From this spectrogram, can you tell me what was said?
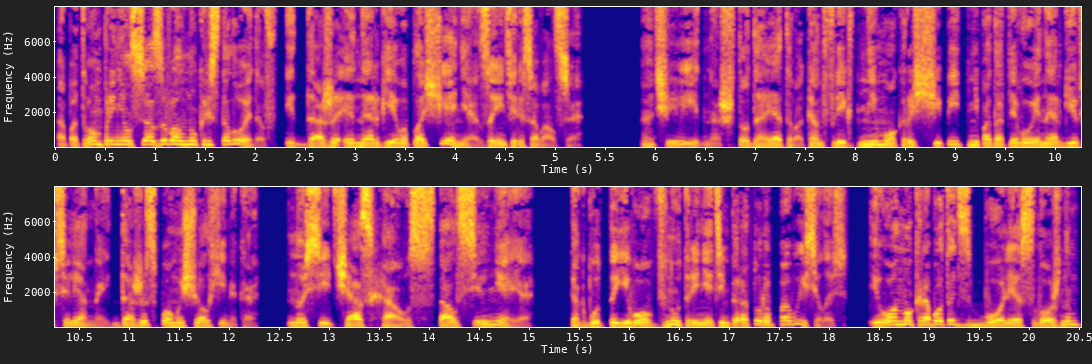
а потом принялся за волну кристаллоидов, и даже энергия воплощения заинтересовался. Очевидно, что до этого конфликт не мог расщепить неподатливую энергию Вселенной, даже с помощью алхимика. Но сейчас хаос стал сильнее, как будто его внутренняя температура повысилась, и он мог работать с более сложным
